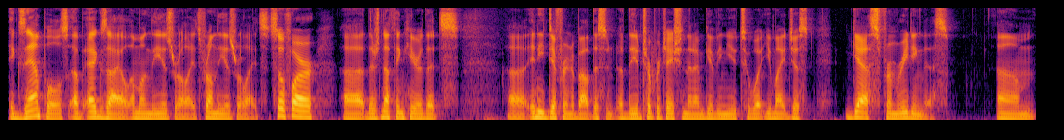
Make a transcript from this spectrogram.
examples of exile among the Israelites from the Israelites. So far, uh, there's nothing here that's uh, any different about this uh, the interpretation that I'm giving you to what you might just guess from reading this. Um,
